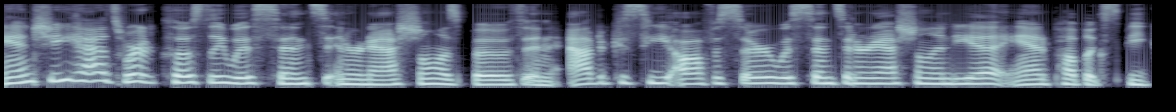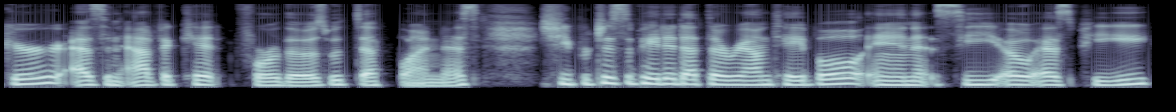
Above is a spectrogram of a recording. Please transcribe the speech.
And she has worked closely with Sense International as both an advocacy officer with Sense International India and public speaker as an advocate for those with deafblindness. She participated at their roundtable in COSP,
